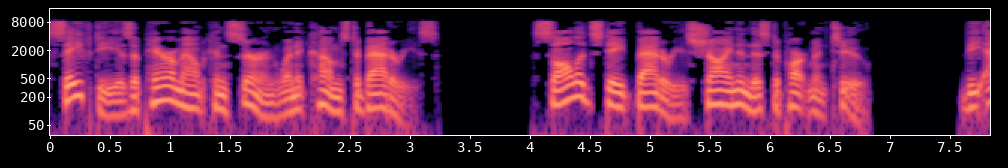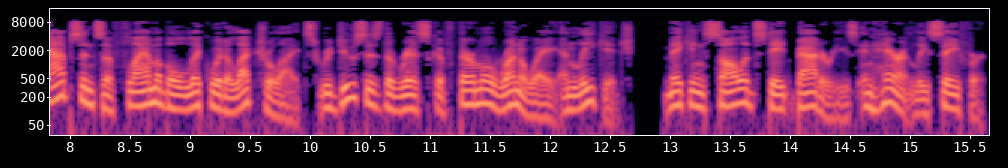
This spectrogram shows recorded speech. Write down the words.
Safety is a paramount concern when it comes to batteries. Solid state batteries shine in this department too. The absence of flammable liquid electrolytes reduces the risk of thermal runaway and leakage, making solid state batteries inherently safer.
